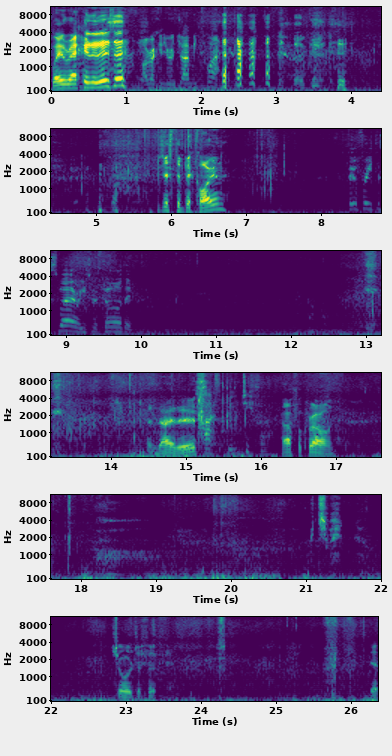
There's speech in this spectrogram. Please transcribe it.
What you reckon it is, eh? I reckon you're a jammy twat. Just a Bitcoin. Feel free to swear, he's recording. And that is that's beautiful. half a crown. Which one? George V. Yeah.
